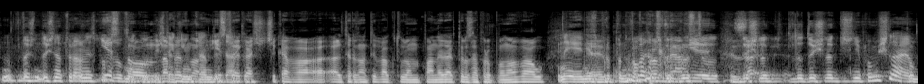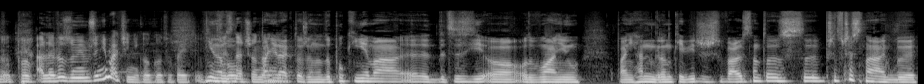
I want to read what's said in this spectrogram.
no, w dość, dość naturalny sposób Jest to, być takim pewno, jest to kandydatem. jakaś ciekawa alternatywa, którą pan redaktor zaproponował. Nie, ja nie E, zaproponowałem, po tylko po programie prostu dość, logi- do- dość logicznie pomyślałem. Po- No. Ale rozumiem, że nie macie nikogo tutaj Nie no, bo, wyznaczonego. panie redaktorze, no dopóki nie ma e, decyzji o odwołaniu pani Hanny Gronkiewicz-Walc, no to jest e, przedwczesna jakby,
